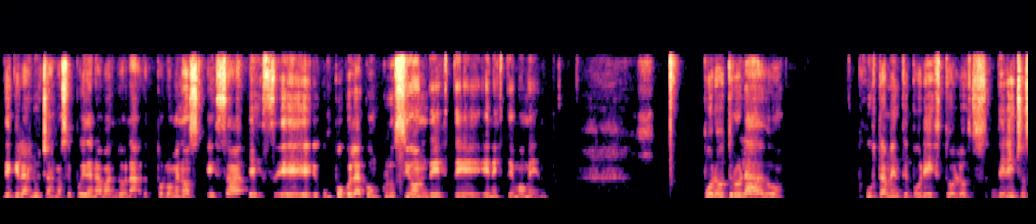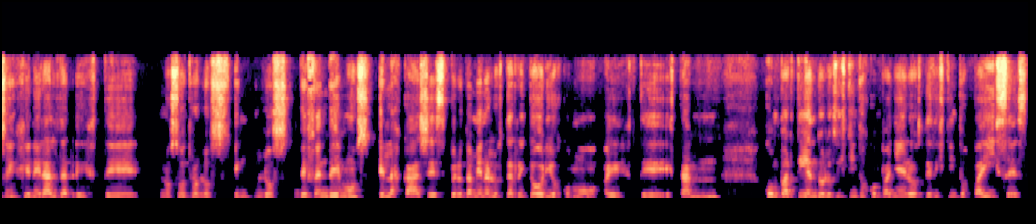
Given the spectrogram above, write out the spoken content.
de que las luchas no se pueden abandonar. Por lo menos esa es eh, un poco la conclusión de este, en este momento. Por otro lado, justamente por esto, los derechos en general, este, nosotros los, defendemos en las calles, pero también en los territorios, como este, están compartiendo los distintos compañeros de distintos países.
